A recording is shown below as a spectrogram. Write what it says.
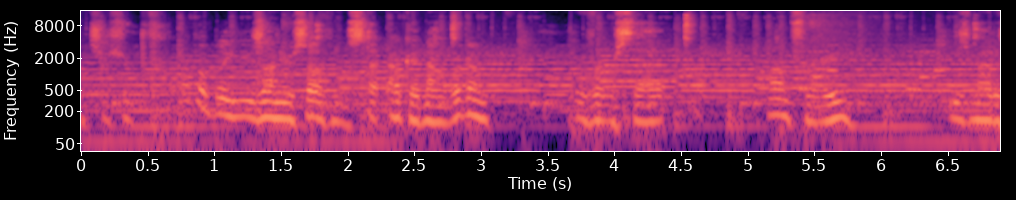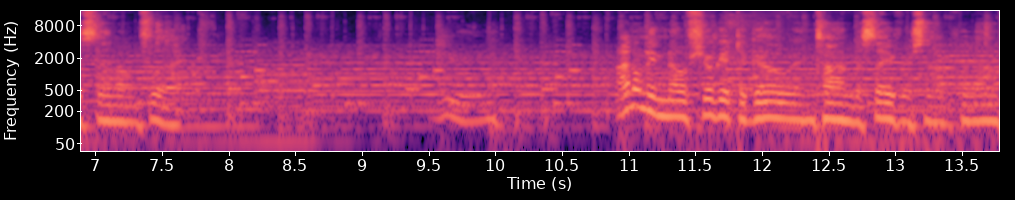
which you should probably use on yourself instead. Okay, now we're gonna reverse that. I'm free. Use medicine on Flik. I don't even know if she'll get to go in time to save herself. You know.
